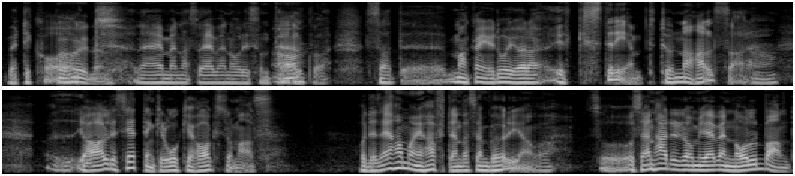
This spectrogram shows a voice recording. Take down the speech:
vertikalt. Nej, men alltså även horisontellt. Va? Så att eh, man kan ju då göra extremt tunna halsar. Ja. Jag har aldrig sett en krokig Hagström alls. Och det där har man ju haft ända sedan början. Va? Så, och sen hade de ju även nollband.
